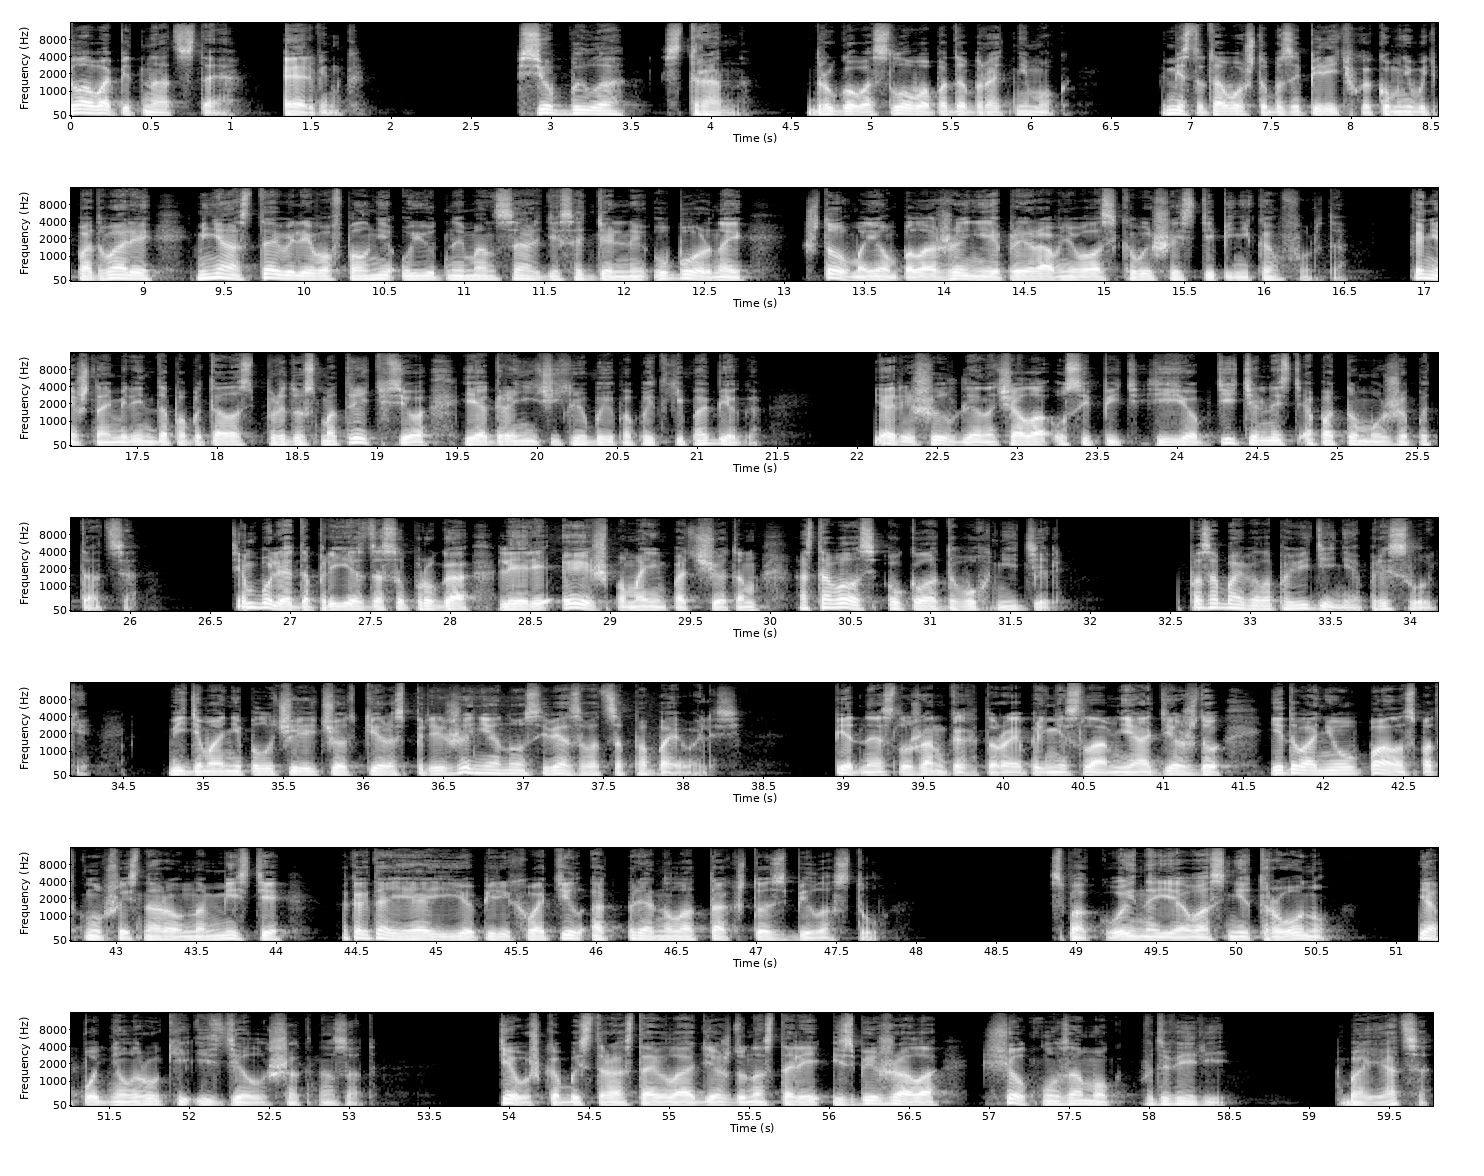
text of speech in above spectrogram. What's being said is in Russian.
Глава 15. Эрвинг. Все было странно. Другого слова подобрать не мог. Вместо того, чтобы запереть в каком-нибудь подвале, меня оставили во вполне уютной мансарде с отдельной уборной, что в моем положении приравнивалось к высшей степени комфорта. Конечно, Амелинда попыталась предусмотреть все и ограничить любые попытки побега. Я решил для начала усыпить ее бдительность, а потом уже пытаться. Тем более до приезда супруга Лери Эйш, по моим подсчетам, оставалось около двух недель. Позабавило поведение прислуги. Видимо, они получили четкие распоряжения, но связываться побаивались. Бедная служанка, которая принесла мне одежду, едва не упала, споткнувшись на ровном месте, а когда я ее перехватил, отпрянула так, что сбила стул. «Спокойно, я вас не трону». Я поднял руки и сделал шаг назад. Девушка быстро оставила одежду на столе и сбежала, щелкнул замок в двери. Боятся?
